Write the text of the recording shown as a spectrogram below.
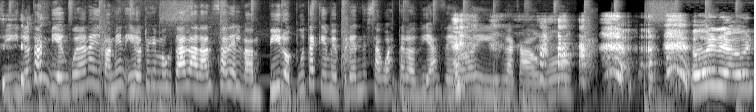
Sí, yo también, buena, yo también. Y otro que me gustaba la danza del vampiro. Puta que me prende esa guasta los días de hoy. Y la cagó. Una, un-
